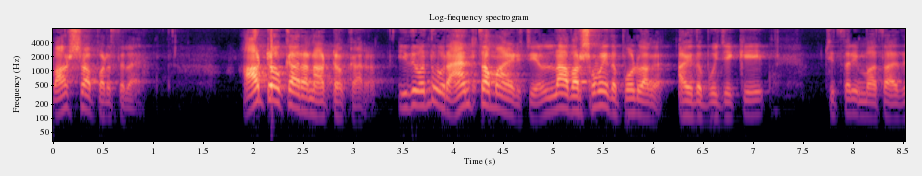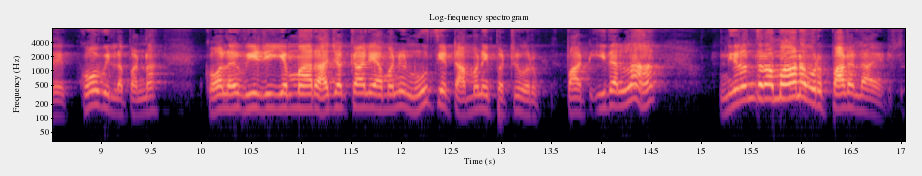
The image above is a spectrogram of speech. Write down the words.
பாட்ஷா படத்தில் ஆட்டோக்காரன் ஆட்டோக்காரன். இது வந்து ஒரு ஆந்தமாக ஆயிடுச்சு. எல்லா வருஷமும் இதை போடுவாங்க. ஆயுத பூஜைக்கு சித்திரை மாதா இது கோவிலில் பண்ணால் கோல வீழியம்மா ராஜக்காளி அம்மன் நூற்றி எட்டு அம்மனை பற்றி ஒரு பாட்டு. இதெல்லாம் நிரந்தரமான ஒரு பாடலாக ஆயிடுச்சு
